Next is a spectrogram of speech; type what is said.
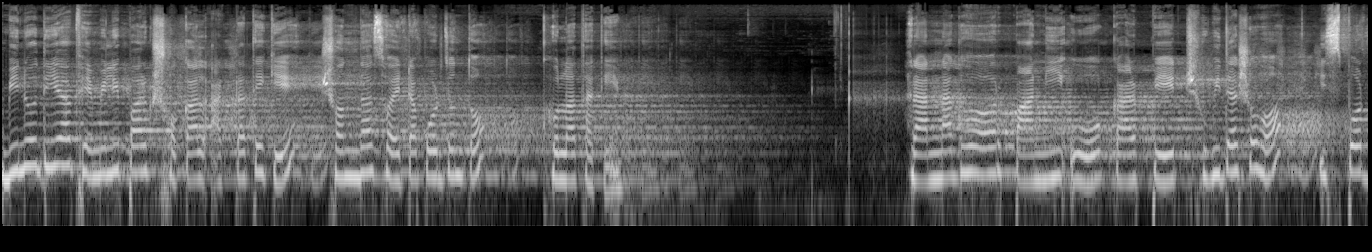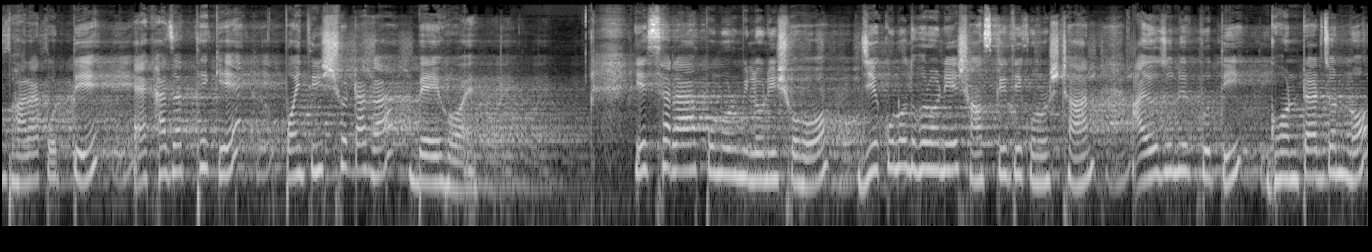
বিনোদিয়া ফ্যামিলি পার্ক সকাল আটটা থেকে সন্ধ্যা ছয়টা পর্যন্ত খোলা থাকে। রান্নাঘর, পানি ও কার্পেট সুবিধাসহ স্পট ভাড়া করতে এক হাজার থেকে পঁয়ত্রিশশো টাকা ব্যয় হয়। এছাড়া পুনর্মিলনী সহ যে কোনো ধরনের সাংস্কৃতিক অনুষ্ঠান আয়োজনের প্রতি ঘণ্টার জন্য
